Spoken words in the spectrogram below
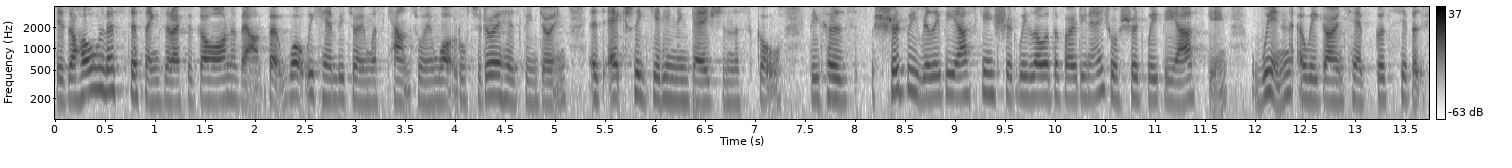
There's a whole list of things that I could go on about, but what we can be doing with council and what Rotorua has been doing is actually getting engaged in the school. Because should we really be asking, should we lower the voting age, or should we be asking, when are we going to have good civics,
